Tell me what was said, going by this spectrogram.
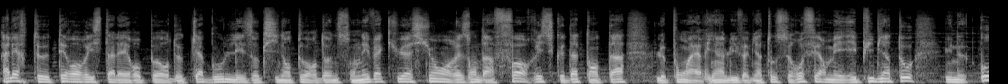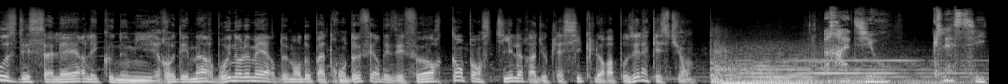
Alerte terroriste à l'aéroport de Kaboul, les Occidentaux ordonnent son évacuation en raison d'un fort risque d'attentat. Le pont aérien, lui, va bientôt se refermer. Et puis bientôt, une hausse des salaires, l'économie redémarre. Bruno Le Maire demande au patron de faire des efforts. Qu'en pense-t-il? Radio Classique leur a posé la question. Radio classique.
